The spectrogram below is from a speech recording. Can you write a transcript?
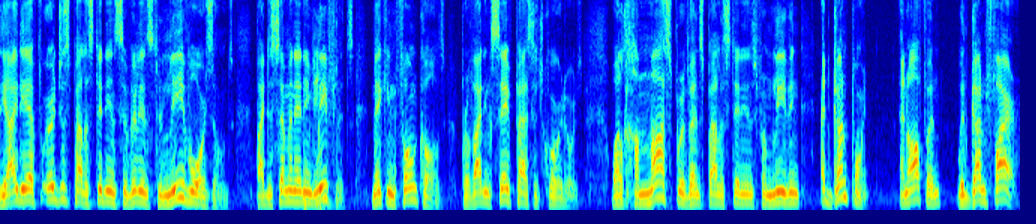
The IDF urges Palestinian civilians to leave war zones by disseminating leaflets, making phone calls, providing safe passage corridors, while Hamas prevents Palestinians from leaving at gunpoint and often with gunfire.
